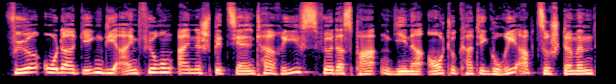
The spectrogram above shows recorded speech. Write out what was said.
für oder gegen die Einführung eines speziellen Tarifs für das Parken jener einer Autokategorie abzustimmen,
